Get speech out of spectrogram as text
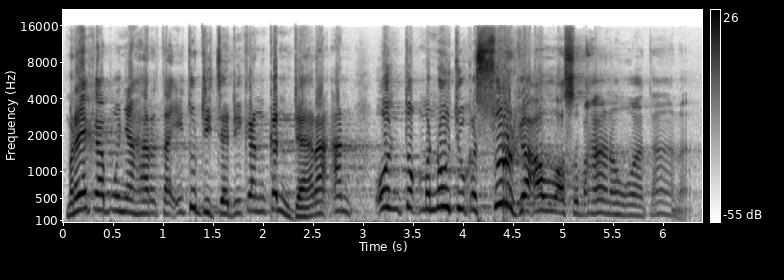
Mereka punya harta itu dijadikan kendaraan untuk menuju ke surga Allah Subhanahu wa taala.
